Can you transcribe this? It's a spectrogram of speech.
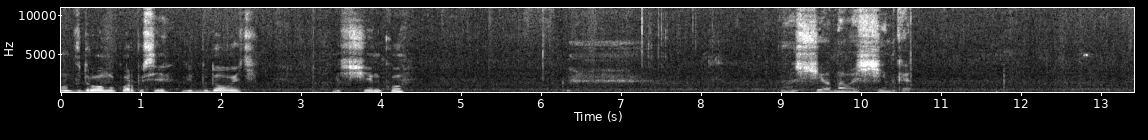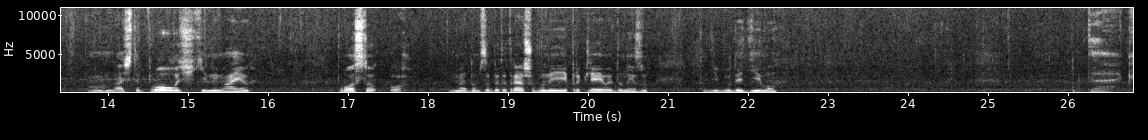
От, в другому корпусі відбудовують вощинку. А ще одна вощинка. Бачите, проволочки немає. Просто о, медом забити. Треба, щоб вони її приклеїли донизу. Тоді буде діло. Так.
